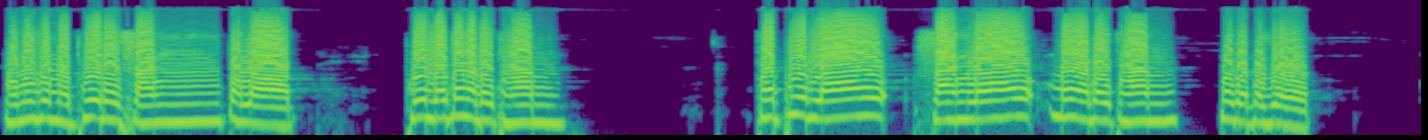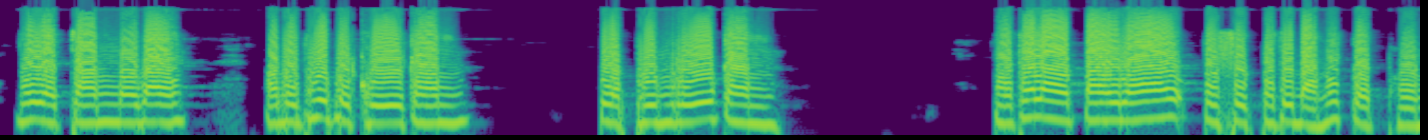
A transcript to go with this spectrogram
เราไม่จะมาพูดให้ฟังตลอด พูดแล้วต้องเอาไปทำถ้าพูดแล้วฟังแล้วไม่เอาไปทำไม่ได้ประโยชน์ไม่อยากจำเอาไปเอาไปพูดไปคุยกันปวดภูมิรู้กัน แต่ถ้าเราไปแล้วไปฝึกปฏิบัติให้เกิดผล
